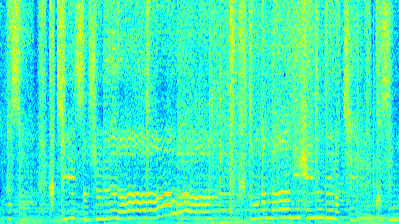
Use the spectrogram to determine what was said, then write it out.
옆에서 같이 있어주느라. 그동안 많이 힘들었지. 고생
